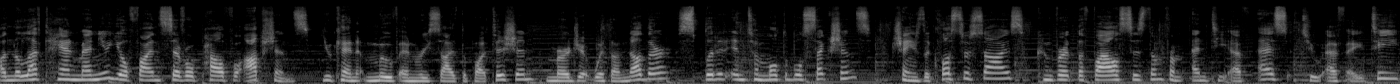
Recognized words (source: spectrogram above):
On the left hand menu you'll find several powerful options. You can move and resize the partition, merge it with another, split it into multiple sections, change the cluster size, convert the file system from NTFS to FAT,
